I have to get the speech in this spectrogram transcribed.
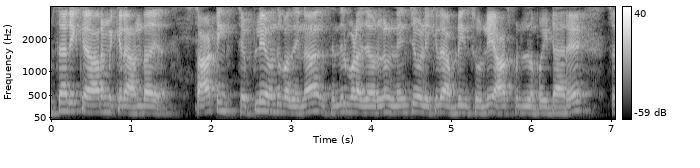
விசாரிக்க ஆரம்பிக்கிற அந்த ஸ்டார்டிங் ஸ்டெப்லேயே வந்து பார்த்திங்கன்னா செந்தில் பாலாஜி அவர்கள் நெஞ்சு வலிக்குது அப்படின்னு சொல்லி ஹாஸ்பிட்டலில் போயிட்டார். ஸோ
